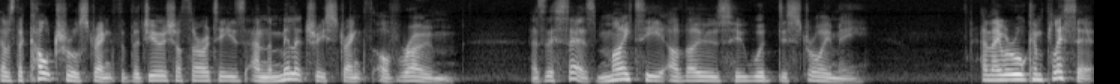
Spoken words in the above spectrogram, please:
There was the cultural strength of the Jewish authorities and the military strength of Rome. As this says, mighty are those who would destroy me. And they were all complicit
